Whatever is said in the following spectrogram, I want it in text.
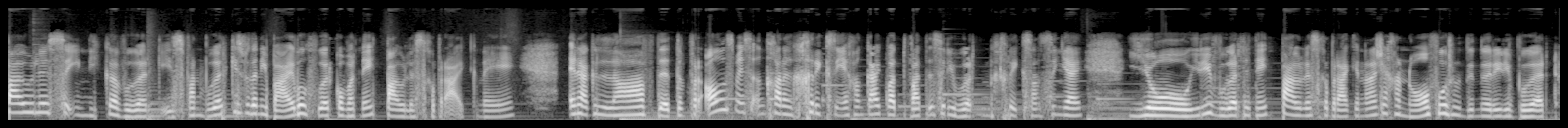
Paulus se unieke woordjies van woordjies wat in die Bybel voorkom wat net Paulus gebruik, nê? Nee? En ek love dit. Veral as mense ingaan in Grieks en jy gaan kyk wat wat is hierdie woord in Grieks, dan sien jy, "Jo, hierdie woord het net Paulus gebruik." En dan as jy gaan navorsing doen oor hierdie woord,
